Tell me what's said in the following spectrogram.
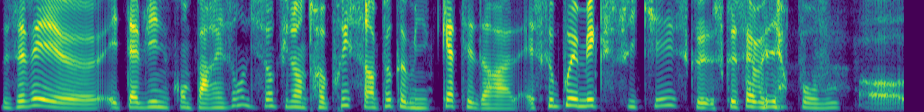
Vous avez euh, établi une comparaison disant qu'une entreprise, c'est un peu comme une cathédrale. Est-ce que vous pouvez m'expliquer ce que, ce que ça veut dire pour vous? Oh,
